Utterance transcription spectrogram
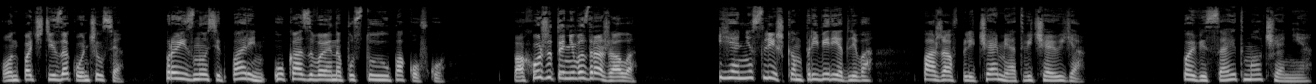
Он почти закончился», — произносит парень, указывая на пустую упаковку. «Похоже, ты не возражала». «Я не слишком привередлива», — пожав плечами, отвечаю я. Повисает молчание.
